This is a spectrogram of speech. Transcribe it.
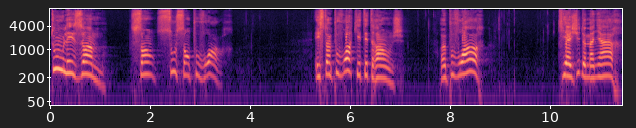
Tous les hommes sont sous son pouvoir. Et c'est un pouvoir qui est étrange, un pouvoir qui agit de manière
